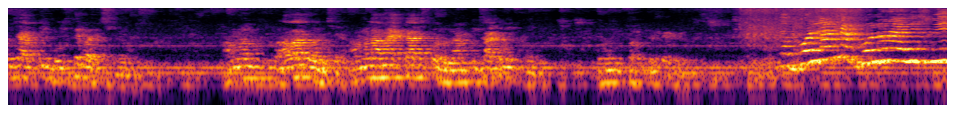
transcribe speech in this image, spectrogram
বলছে, আপনি বুঝতে পারছি না। আমরা আবার বলছে, আমরা আমার এক কাজ করুন, আপনি কার্টুন করুন বললাম না বলুন আমি শুয়ে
